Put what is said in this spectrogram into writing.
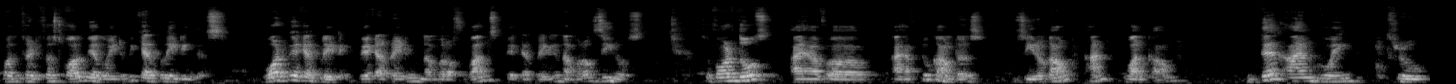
For the 31st column, we are going to be calculating this. What we are calculating? We are calculating number of ones. We are calculating number of zeros. So for those, I have uh, I have two counters, zero count and one count. Then I am going through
